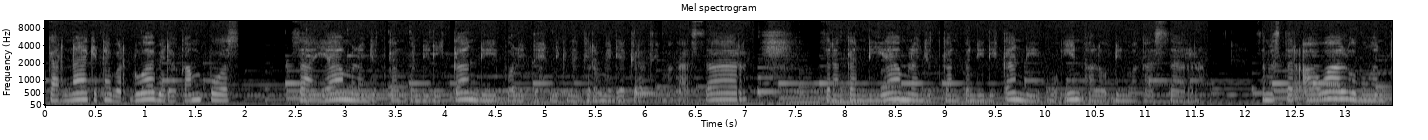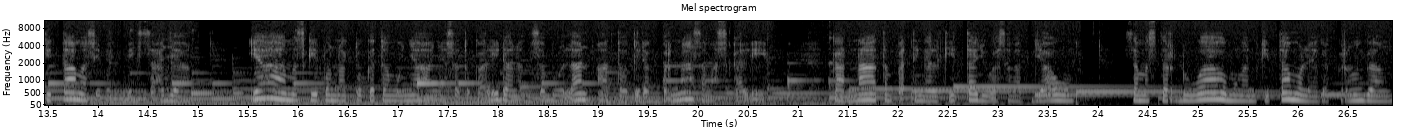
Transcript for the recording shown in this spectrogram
Karena kita berdua beda kampus. Saya melanjutkan pendidikan di Politeknik Negeri Media Kreatif Makassar, sedangkan dia melanjutkan pendidikan di UIN Alauddin Makassar. Semester awal hubungan kita masih baik-baik saja. Ya, meskipun waktu ketemunya hanya satu kali dalam sebulan atau tidak pernah sama sekali. Karena tempat tinggal kita juga sangat jauh. Semester 2 hubungan kita mulai agak renggang.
